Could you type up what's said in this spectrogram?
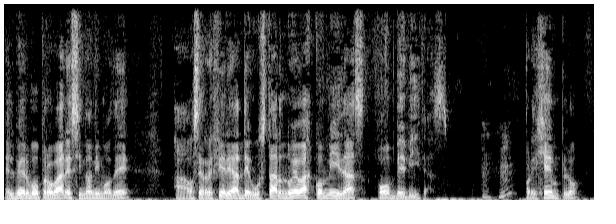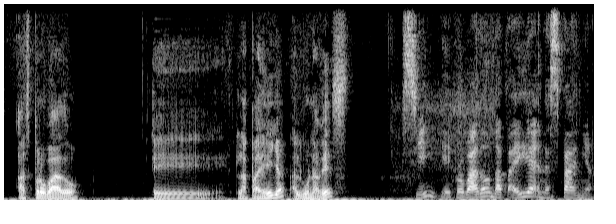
el verbo probar es sinónimo de, o se refiere a degustar nuevas comidas o bebidas. Por ejemplo, ¿has probado eh, la paella alguna vez? Sí, he probado la paella en España.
